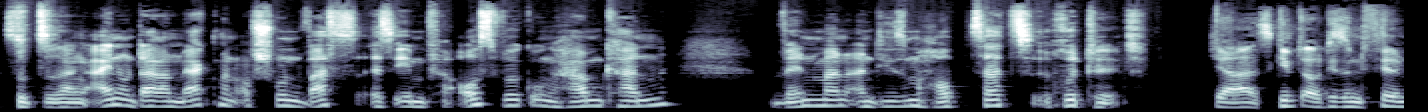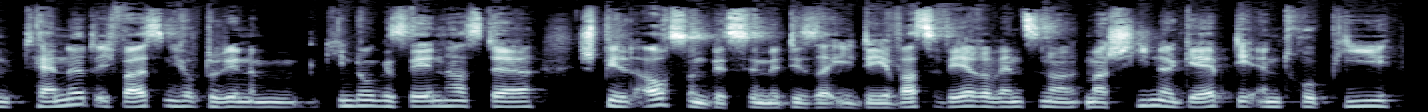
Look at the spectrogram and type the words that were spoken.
sozusagen ein und daran merkt man auch schon, was es eben für Auswirkungen haben kann, wenn man an diesem Hauptsatz rüttelt. Ja, es gibt auch diesen Film Tenet. Ich weiß nicht, ob du den im Kino gesehen hast. Der spielt auch so ein bisschen mit dieser Idee. Was wäre, wenn es eine Maschine gäbe, die Entropie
